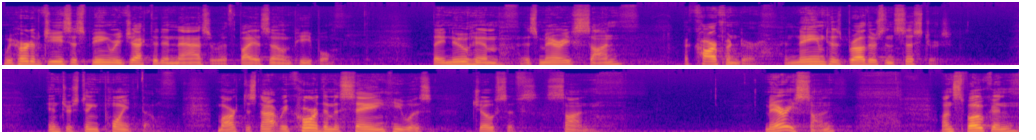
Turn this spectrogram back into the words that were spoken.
We heard of Jesus being rejected in Nazareth by his own people. They knew him as Mary's son, a carpenter, and named his brothers and sisters. Interesting point, though. Mark does not record them as saying he was Joseph's son. Mary's son, unspoken,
